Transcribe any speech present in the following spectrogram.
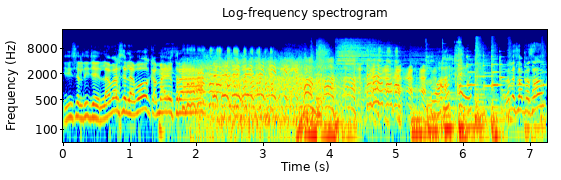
Y dice el DJ, lavarse la boca, maestra. ¿No les ha pasado?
